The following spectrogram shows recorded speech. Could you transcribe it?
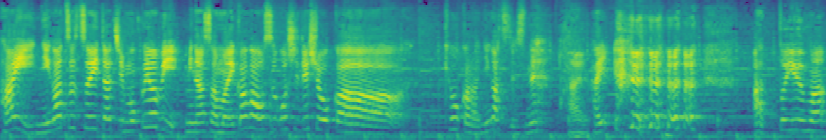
はい2月1日木曜日皆様いかがお過ごしでしょうか？今日から2月ですね。はい。はい。あっという間。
